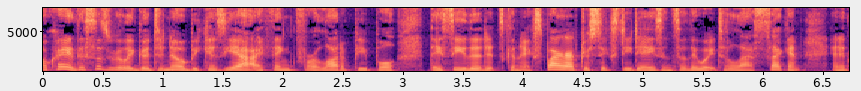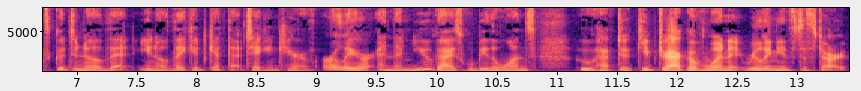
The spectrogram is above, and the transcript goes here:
Okay, this is really good to know because, yeah, I think for a lot of people, they see that it's going to expire after 60 days, and so they wait till the last second. And it's good to know that, you know, they could get that taken care of earlier, and then you guys will be the ones who have to keep track of when it really needs to start.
